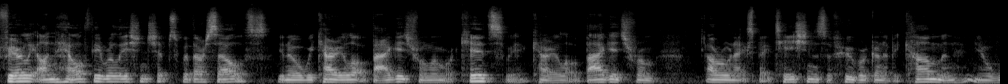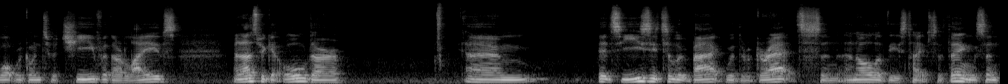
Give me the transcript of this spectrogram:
fairly unhealthy relationships with ourselves. You know, we carry a lot of baggage from when we're kids. We carry a lot of baggage from our own expectations of who we're going to become and you know what we're going to achieve with our lives. And as we get older, um, it's easy to look back with regrets and, and all of these types of things. And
